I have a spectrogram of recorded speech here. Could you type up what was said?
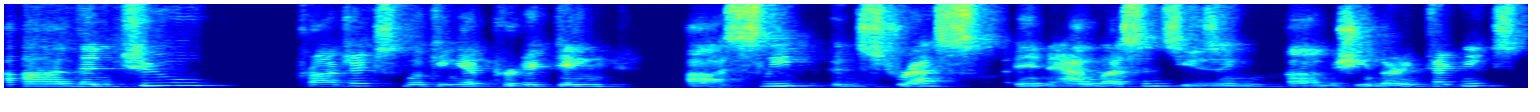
Uh, then two projects looking at predicting uh, sleep and stress in adolescence using uh, machine learning techniques.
